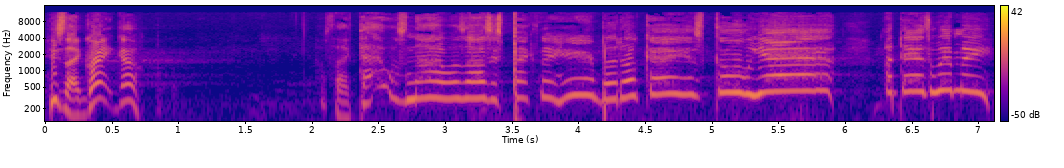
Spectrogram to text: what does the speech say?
He's like, Great, go. I was like, That was not what I was expecting to hear, but okay, it's cool. Yeah, my dad's with me.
